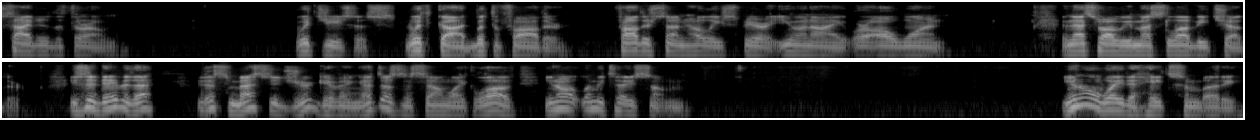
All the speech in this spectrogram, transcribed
side of the throne with Jesus, with God, with the Father. Father, Son, Holy Spirit, you and I, we're all one. And that's why we must love each other. You say, David, that this message you're giving, that doesn't sound like love. You know what? Let me tell you something. You know a way to hate somebody?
